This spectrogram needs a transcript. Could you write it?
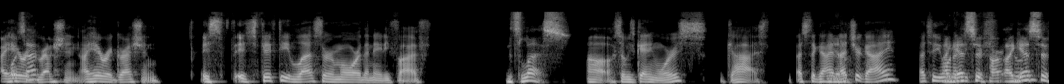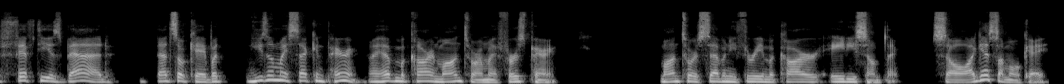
I hear What's that? regression. I hear regression. Is is 50 less or more than 85? It's less. Oh, so he's getting worse? God. That's the guy. Yeah. That's your guy? That's who you I want guess to if I guess if 50 is bad, that's okay. But he's on my second pairing. I have Makar and Montour on my first pairing. Montour 73, Makar 80 something. So I guess I'm okay.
